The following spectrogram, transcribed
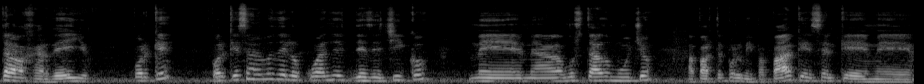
trabajar de ello. ¿Por qué? Porque es algo de lo cual de- desde chico me, me ha gustado mucho, aparte por mi papá, que es el que me,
